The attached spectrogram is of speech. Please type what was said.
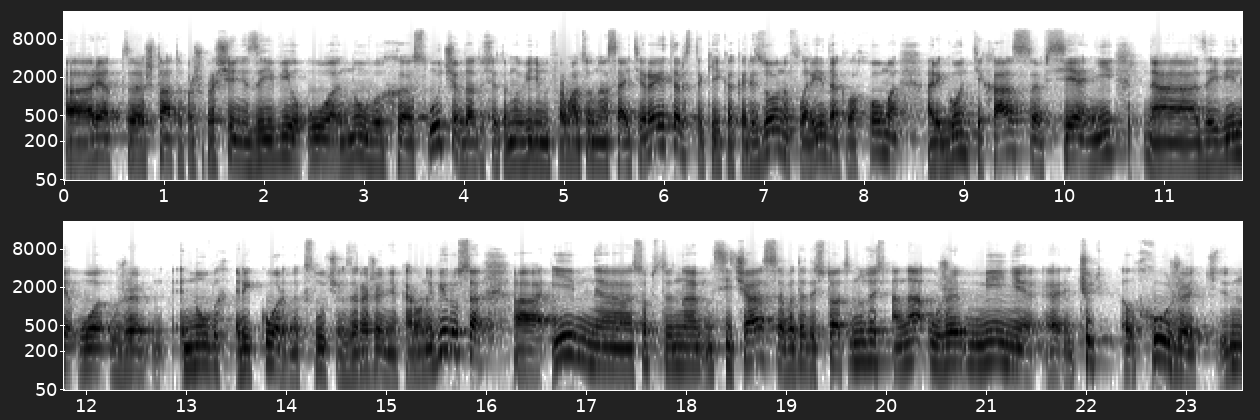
ряд штатов, прошу прощения, заявил о новых э, случаях. Да, то есть это мы видим информацию на сайте Reuters, такие как Аризона, Флорида, Оклахома, Орегон, Техас, все они а, заявили о уже новых рекордных случаях заражения коронавируса. А, и, а, собственно, сейчас вот эта ситуация, ну то есть она уже менее, э, чуть хуже, ну,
